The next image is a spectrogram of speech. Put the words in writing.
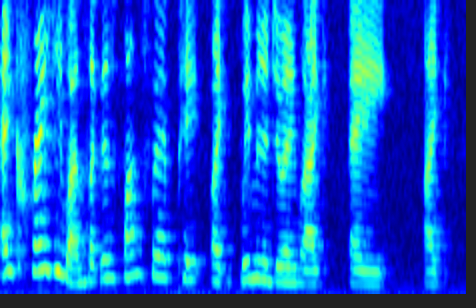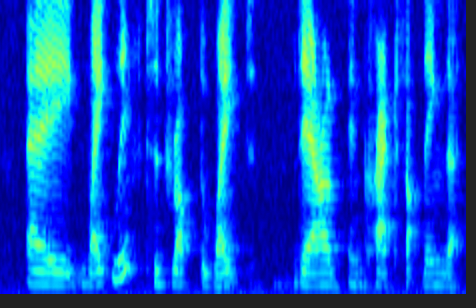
and crazy ones like there's ones where pe- like women are doing like a like a weight lift to drop the weight down and crack something that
